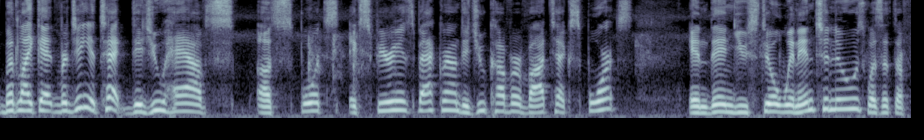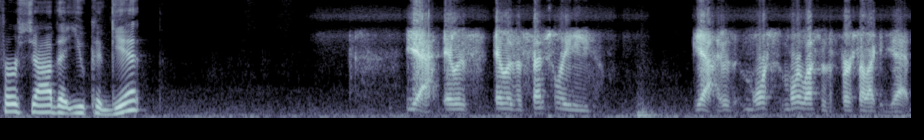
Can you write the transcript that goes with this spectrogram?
but like at Virginia Tech, did you have a sports experience background? Did you cover Vatech sports, and then you still went into news? Was it the first job that you could get? Yeah, it was. It was essentially. Yeah, it was more more or less was the first job I could get.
